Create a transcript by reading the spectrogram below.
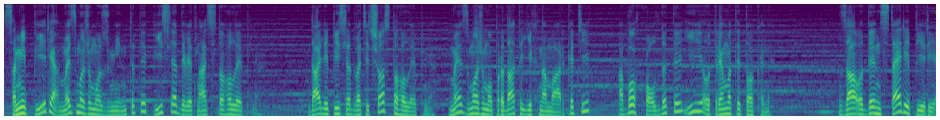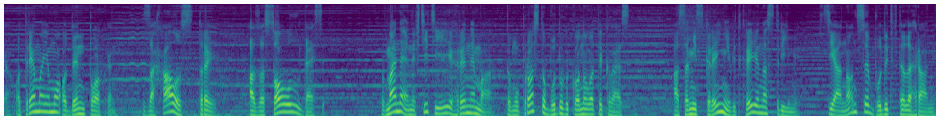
Самі пір'я ми зможемо змінтити після 19 липня. Далі після 26 липня ми зможемо продати їх на маркеті або холдити і отримати токени. За один стері пір'я отримаємо один токен, за хаос 3, а за соул 10. В мене NFT цієї гри нема, тому просто буду виконувати квести. А самі скрині відкрию на стрімі. Всі анонси будуть в телеграмі.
